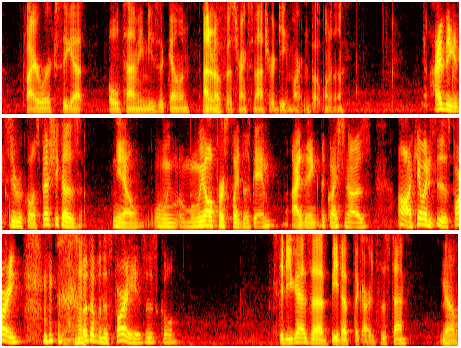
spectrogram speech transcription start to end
Fireworks. You got old timey music going. I don't know if it was Frank Sinatra or Dean Martin, but one of them. I think it's super cool, especially because you know when we when we all first played this game, I think the question was, oh, I can't wait to see this party. What's up with this party? It's just cool. Did you guys uh, beat up the guards this time? no.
